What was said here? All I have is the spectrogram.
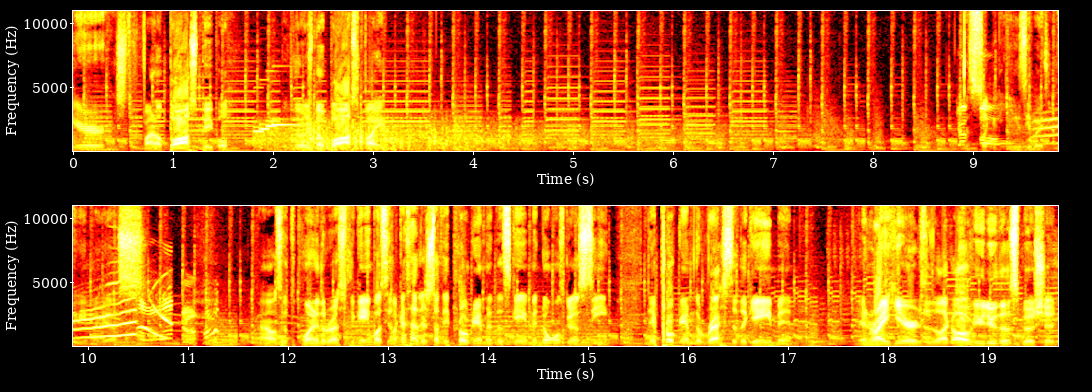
Here. It's the final boss, people. Even though there's no boss fight. Easy way through the game, I guess. I don't see what the point of the rest of the game was. See, like I said, there's stuff they programmed in this game that no one's gonna see. They programmed the rest of the game in. And right here, it's like, oh, if you do this mission,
